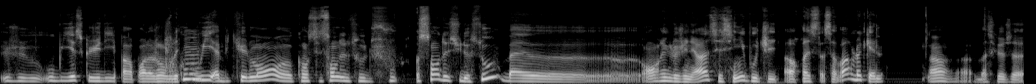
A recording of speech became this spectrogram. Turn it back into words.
Je oubliais ce que j'ai dit par rapport à l'agence B. Mhm. Oui, habituellement, quand c'est sans dessous, sans dessus dessous, bah, en règle générale, c'est signé Pucci. Alors reste à savoir lequel. Hein, parce que ça-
